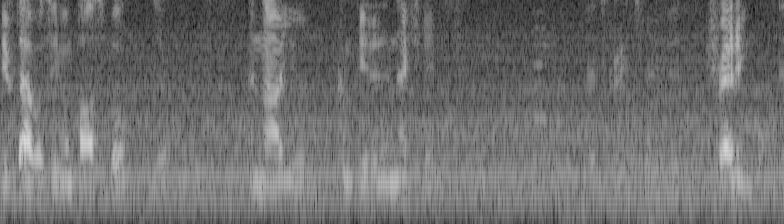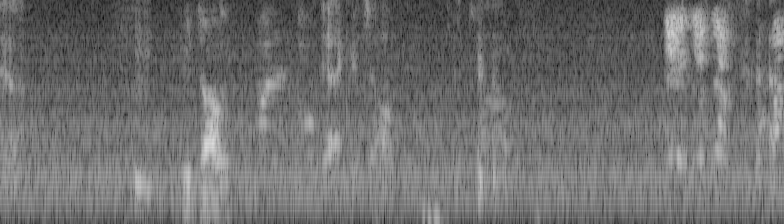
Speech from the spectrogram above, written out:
if that was even possible. Yeah. And now you competed in X Games, It's crazy. shredding. Yeah. Hmm. Good job. Yeah, good job. Good job.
